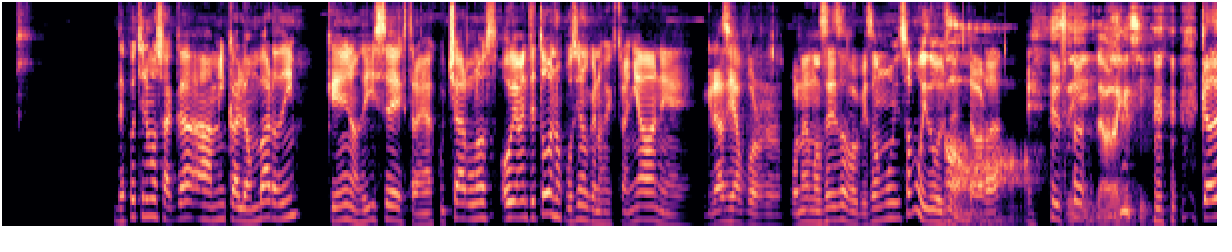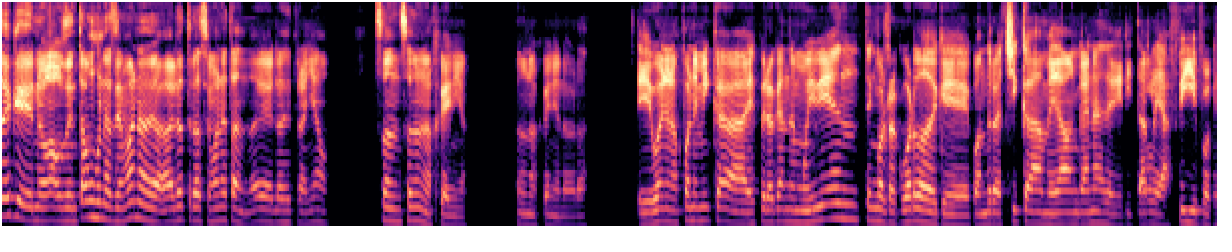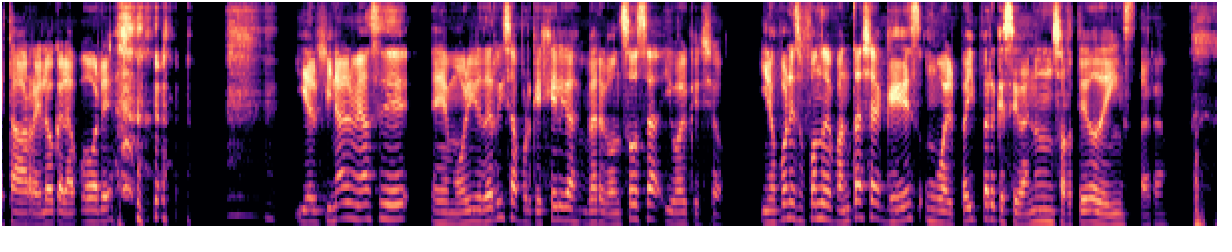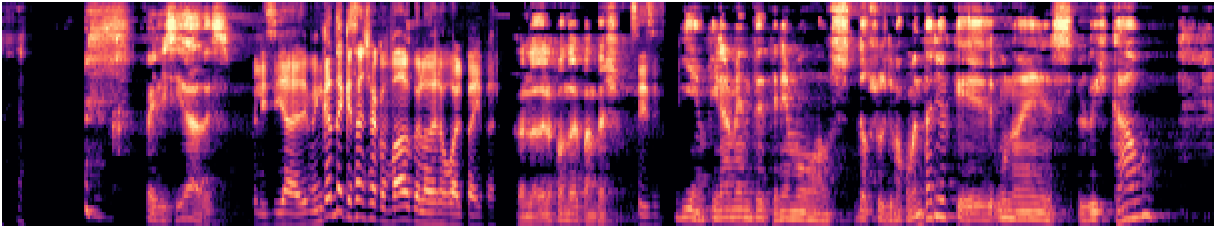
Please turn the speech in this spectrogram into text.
Después tenemos acá a Mika Lombardi, que nos dice extrañar escucharlos. Obviamente todos nos pusieron que nos extrañaban. eh, gracias por ponernos eso, porque son muy, son muy dulces, la verdad. Oh, Sí, la verdad que sí. Cada vez que nos ausentamos una semana, a la otra semana están, eh, los extrañamos. Son, son unos genios. Son unos genios, la verdad. Y bueno, nos pone Mika, espero que anden muy bien. Tengo el recuerdo de que cuando era chica me daban ganas de gritarle a Fi porque estaba re loca la pobre. y el final me hace eh, morir de risa porque Helga es vergonzosa igual que yo. Y nos pone su fondo de pantalla que es un wallpaper que se ganó en un sorteo de Instagram. Felicidades Felicidades. Me encanta que se haya copado con lo de los wallpapers. con lo de los fondos de pantalla. Sí, sí. Bien, finalmente tenemos dos últimos comentarios, que uno es Luis Cao.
